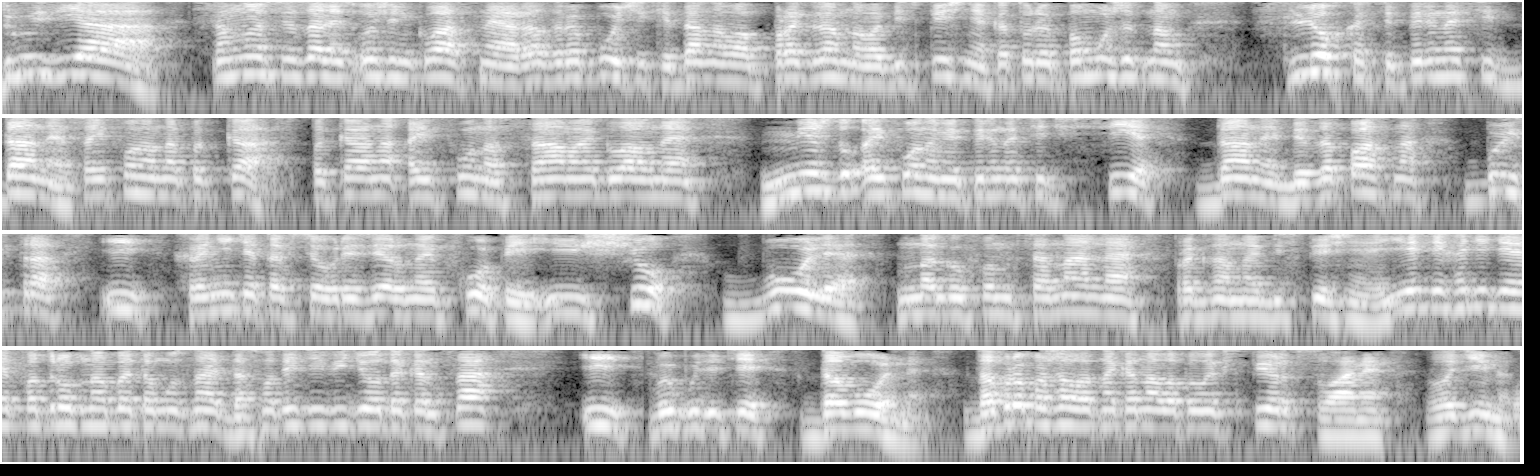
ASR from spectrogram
Друзья, со мной связались очень классные разработчики данного программного обеспечения, которое поможет нам с легкостью переносить данные с айфона на ПК, с ПК на айфона. Самое главное, между айфонами переносить все данные безопасно, быстро и хранить это все в резервной копии. И еще более многофункциональное программное обеспечение. Если хотите подробно об этом узнать, досмотрите видео до конца и вы будете довольны. Добро пожаловать на канал Apple Expert, с вами Владимир.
